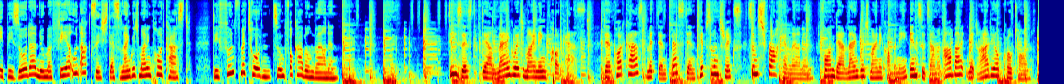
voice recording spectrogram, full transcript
Episode Nummer 84 des Language Mining Podcast. Die fünf Methoden zum Vokabellernen. Dies ist der Language Mining Podcast. Der Podcast mit den besten Tipps und Tricks zum Sprachenlernen von der Language Mining Company in Zusammenarbeit mit Radio Proton.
